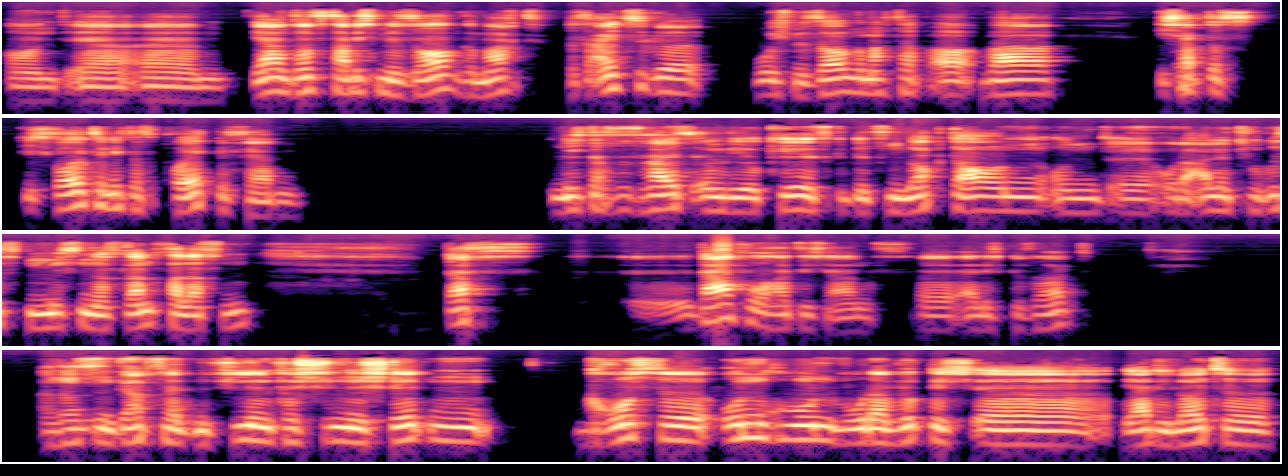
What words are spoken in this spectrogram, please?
Und äh, ähm, ja, ansonsten habe ich mir Sorgen gemacht. Das Einzige, wo ich mir Sorgen gemacht habe, war, ich habe das, ich wollte nicht das Projekt gefährden. Nicht, dass es heißt irgendwie, okay, es gibt jetzt einen Lockdown und äh, oder alle Touristen müssen das Land verlassen. Das äh, davor hatte ich Angst, äh, ehrlich gesagt. Ansonsten gab es halt in vielen verschiedenen Städten große Unruhen, wo da wirklich äh, ja die Leute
